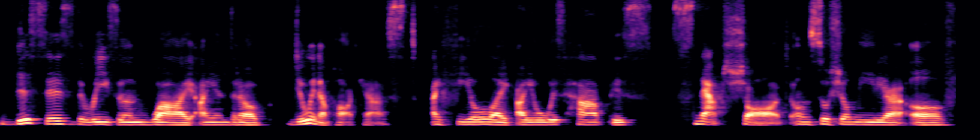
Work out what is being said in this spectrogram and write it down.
this is the reason why I ended up doing a podcast. I feel like I always have this snapshot on social media of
